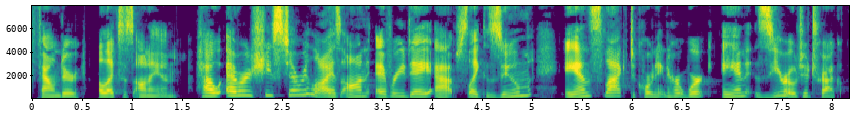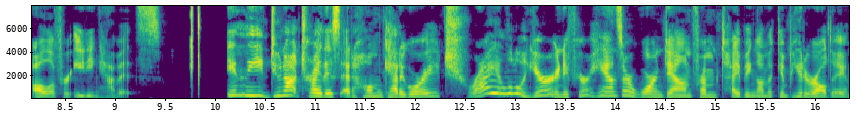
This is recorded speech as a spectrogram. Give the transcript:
founder Alexis Ohanian. However, she still relies on everyday apps like Zoom and Slack to coordinate her work and Zero to track all of her eating habits. In the do not try this at home category, try a little urine if your hands are worn down from typing on the computer all day.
